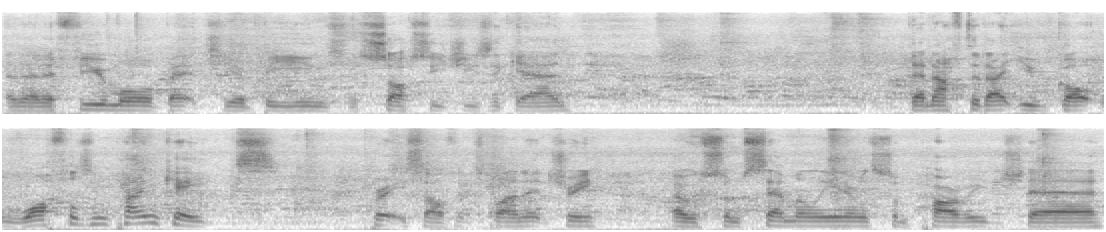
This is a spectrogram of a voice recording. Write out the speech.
and then a few more bits your beans and sausages again. Then after that, you've got waffles and pancakes. Pretty self-explanatory. Oh, some semolina and some porridge there.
